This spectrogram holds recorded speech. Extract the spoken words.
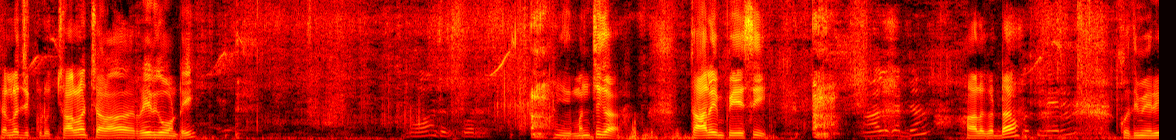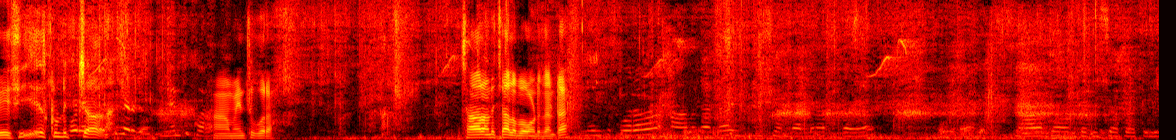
తెల్ల చిక్కుడు చాలా చాలా రేర్గా ఉంటాయి. ఇది మంచిగా తాలింపు వేసి ఆలుగడ్డ కొత్తిమీర వేసి వేసుకుంటే చాలా కూర చాలా అంటే చాలా బాగుంటుందంట. బాగుంటుంది.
